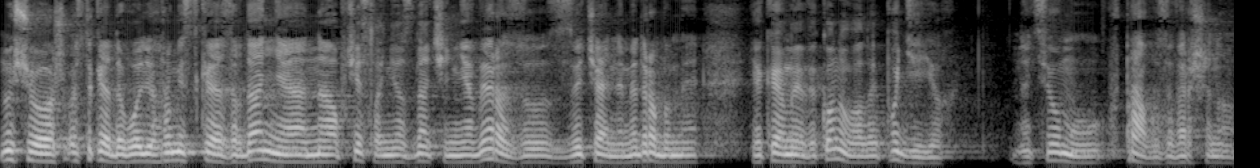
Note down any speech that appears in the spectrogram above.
Ну що ж, ось таке доволі громістке завдання на обчислення значення виразу з звичайними дробами, яке ми виконували по діях. На цьому вправу завершено.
